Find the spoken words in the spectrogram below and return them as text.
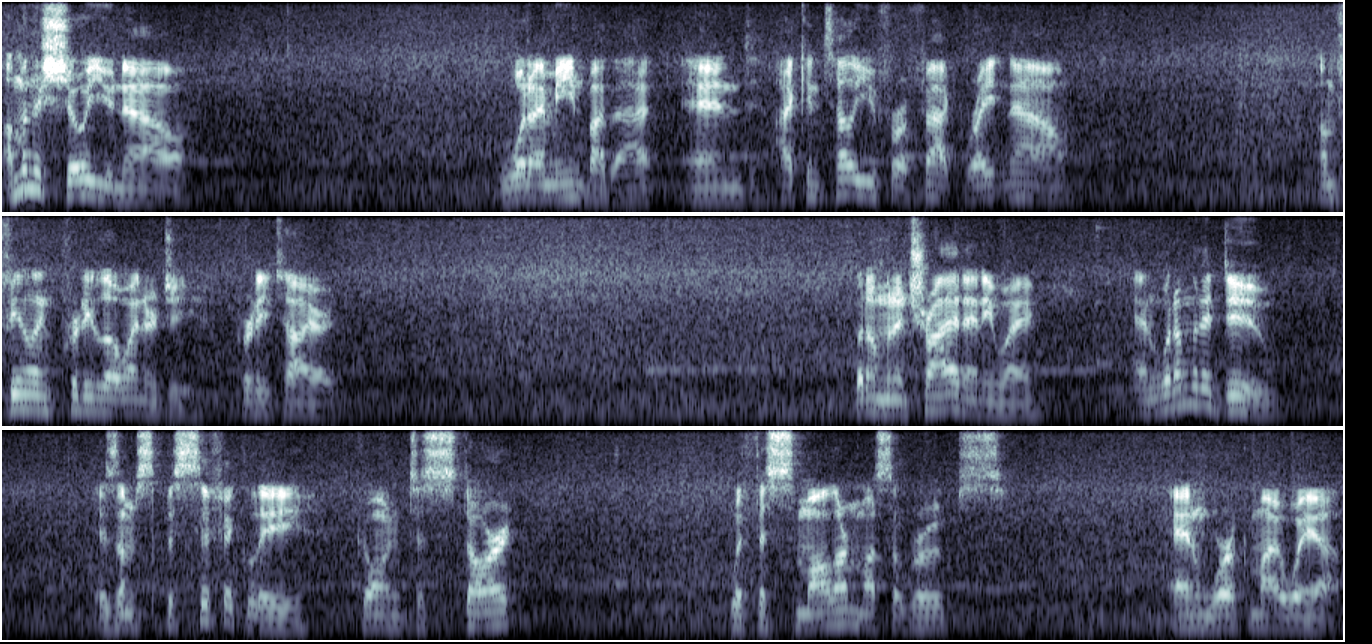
I'm going to show you now what I mean by that, and I can tell you for a fact right now, I'm feeling pretty low energy, pretty tired. But I'm going to try it anyway. And what I'm going to do is I'm specifically going to start with the smaller muscle groups and work my way up.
